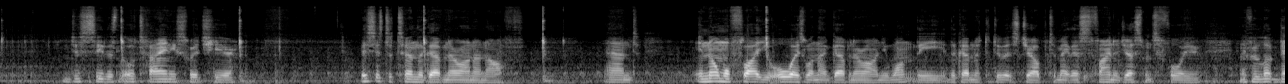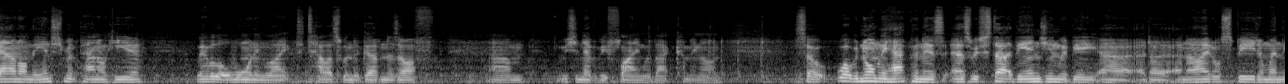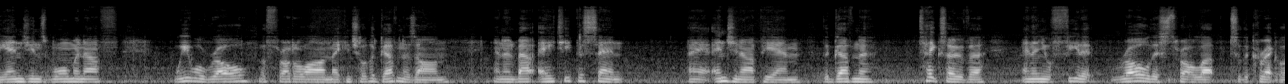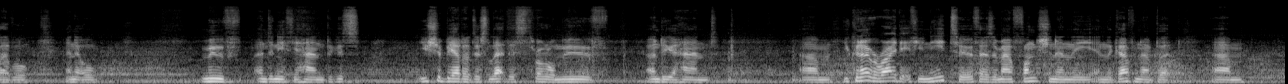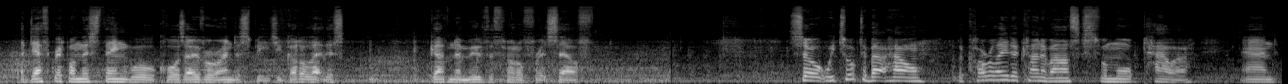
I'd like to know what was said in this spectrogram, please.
You just see this little tiny switch here this is to turn the governor on and off. And in normal flight, you always want that governor on. You want the, the governor to do its job to make those fine adjustments for you. And if we look down on the instrument panel here, we have a little warning light to tell us when the governor's off. Um, we should never be flying with that coming on. So what would normally happen is, as we've started the engine, we'd be uh, at a, an idle speed, and when the engine's warm enough, we will roll the throttle on, making sure the governor's on, and at about 80%, uh, engine RPM, the governor takes over, and then you'll feel it roll this throttle up to the correct level, and it will move underneath your hand because you should be able to just let this throttle move under your hand. Um, you can override it if you need to, if there's a malfunction in the in the governor, but um, a death grip on this thing will cause over or under speeds. You've got to let this governor move the throttle for itself. So we talked about how the correlator kind of asks for more power and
